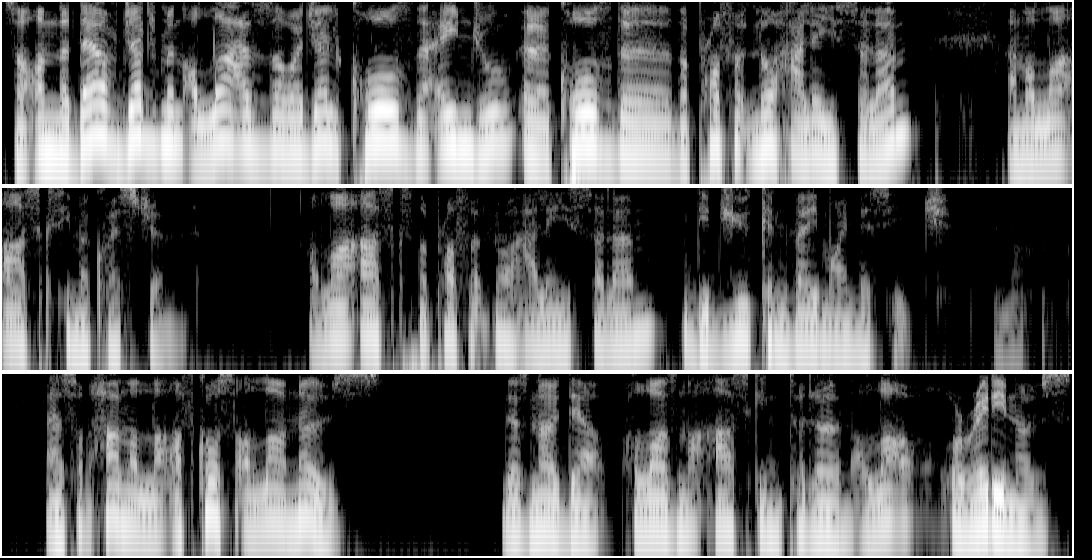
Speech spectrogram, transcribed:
So on the day of judgment, Allah Azza wa Jal calls the angel, uh, calls the, the Prophet Nuh alayhi salam, and Allah asks him a question. Allah asks the Prophet Nuh alayhi salam, Did you convey my message? And subhanAllah, of course, Allah knows. There's no doubt. Allah's not asking to learn. Allah already knows.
